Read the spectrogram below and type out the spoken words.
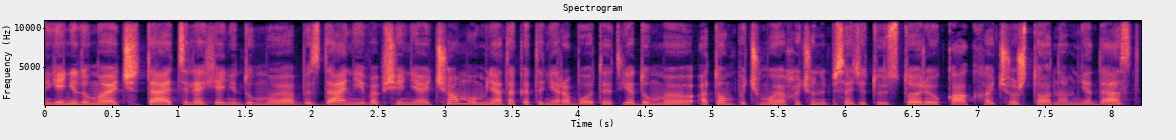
Я не думаю о читателях, я не думаю об издании, вообще ни о чем. У меня так это не работает. Я думаю о том, почему я хочу написать эту историю, как хочу, что она мне даст.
